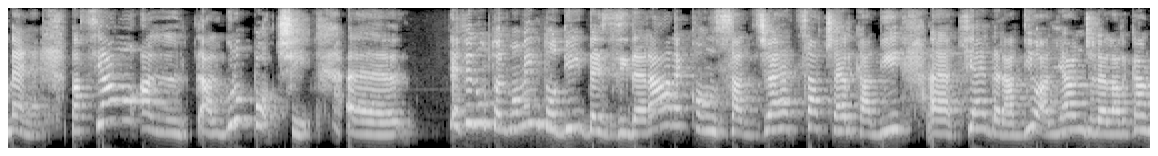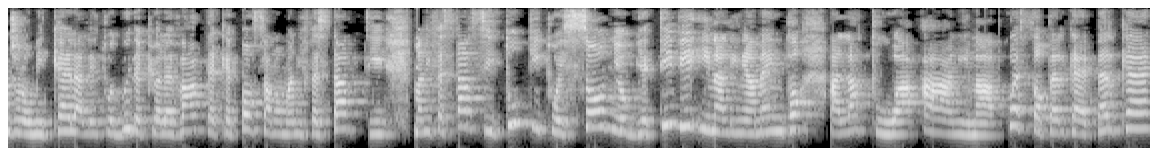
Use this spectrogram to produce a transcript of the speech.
Bene, passiamo al, al gruppo C. Eh, è venuto il momento di desiderare con saggezza, cerca di eh, chiedere a Dio, agli angeli, all'arcangelo Michele, alle tue guide più elevate che possano manifestarti, manifestarsi tutti i tuoi sogni e obiettivi in allineamento alla tua anima. Questo perché? Perché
